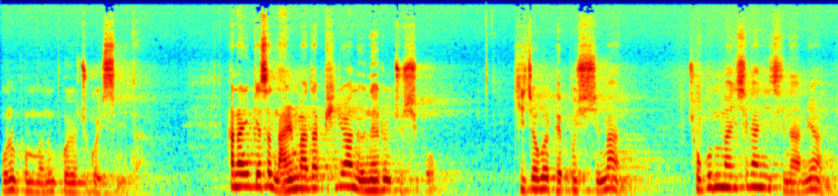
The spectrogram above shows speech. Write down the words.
오늘 본문은 보여주고 있습니다. 하나님께서 날마다 필요한 은혜를 주시고 기적을 베푸시지만 조금만 시간이 지나면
